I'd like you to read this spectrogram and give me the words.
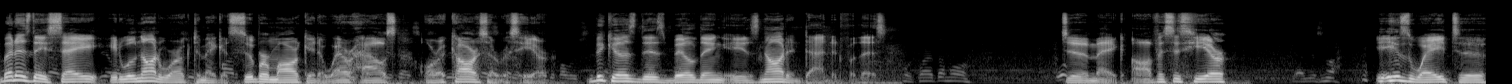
But as they say, it will not work to make a supermarket, a warehouse or a car service here, because this building is not intended for this. To make offices here is way too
